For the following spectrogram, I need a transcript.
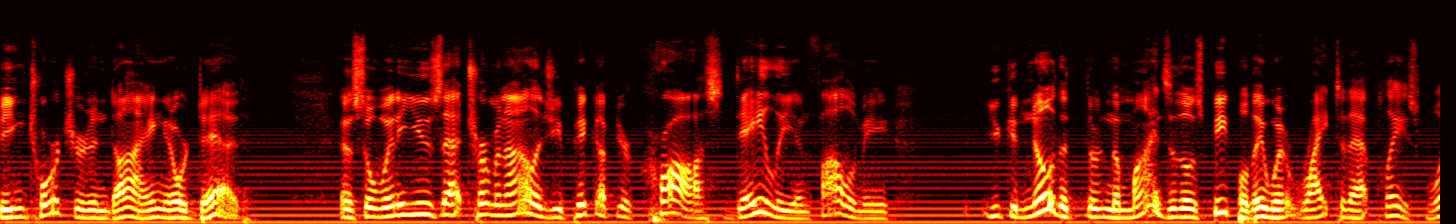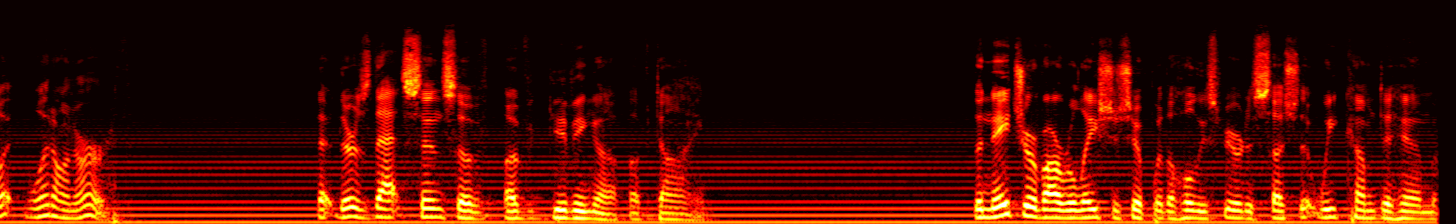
being tortured and dying or dead. And so when he used that terminology, pick up your cross daily and follow me, you can know that in the minds of those people, they went right to that place. What, what on earth? That there's that sense of, of giving up, of dying. The nature of our relationship with the Holy Spirit is such that we come to Him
